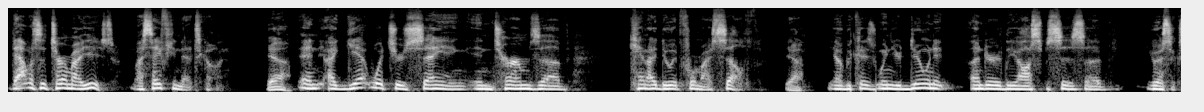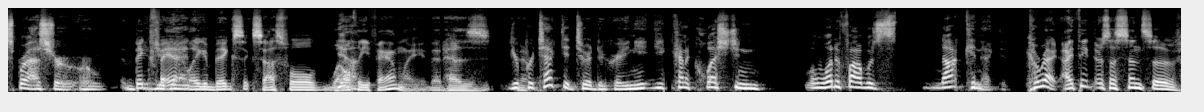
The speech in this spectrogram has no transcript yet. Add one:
that was the term I used. My safety net's gone. Yeah. And I get what you're saying in terms of can I do it for myself? Yeah. You know, because when you're doing it under the auspices of U.S. Express or, or big family, like a big successful, wealthy yeah. family that has you're you know, protected to a degree, and you, you kind of question, well, what if I was not connected? Correct. I think there's a sense of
